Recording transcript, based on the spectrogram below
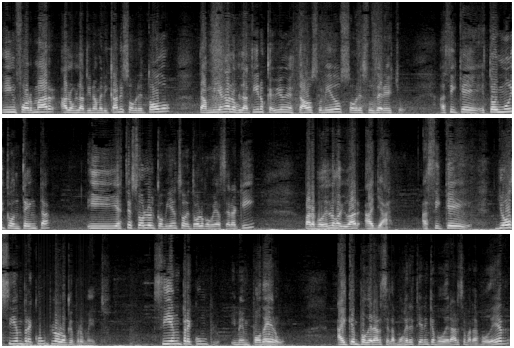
e informar a los latinoamericanos y sobre todo también a los latinos que viven en Estados Unidos sobre sus derechos. Así que estoy muy contenta y este es solo el comienzo de todo lo que voy a hacer aquí para poderlos ayudar allá. Así que yo siempre cumplo lo que prometo. Siempre cumplo y me empodero. Hay que empoderarse, las mujeres tienen que empoderarse para poder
